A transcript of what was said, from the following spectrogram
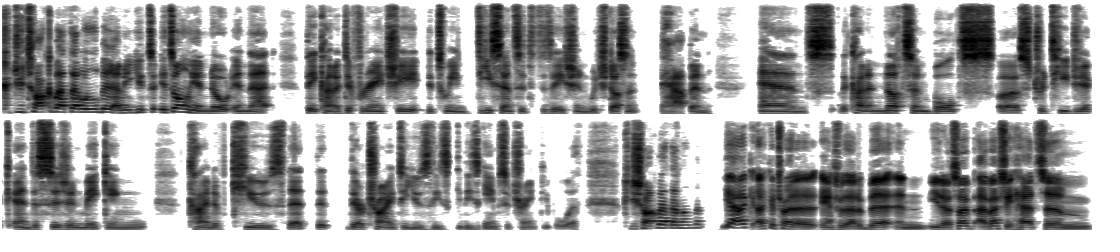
Could you talk about that a little bit? I mean, it's only a note in that they kind of differentiate between desensitization, which doesn't happen, and the kind of nuts and bolts uh, strategic and decision making kind of cues that, that they're trying to use these these games to train people with. Could you talk about that a little bit? Yeah, I, I, could try to answer that a bit. And you know, so I've, I've actually had some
